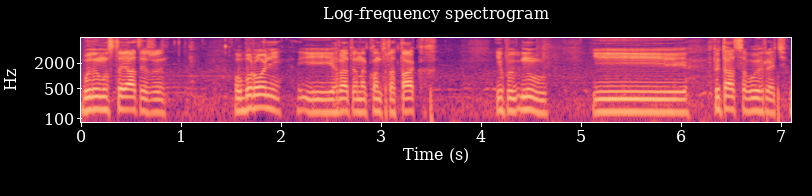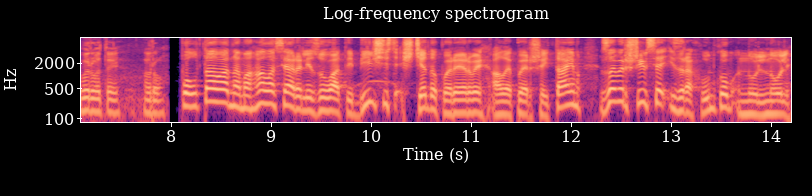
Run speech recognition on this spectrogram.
будемо стояти вже в обороні і грати на контратаках. І, ну, і питатися виграти, вирвати гру. Полтава намагалася реалізувати більшість ще до перерви, але перший тайм завершився із рахунком 0-0.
